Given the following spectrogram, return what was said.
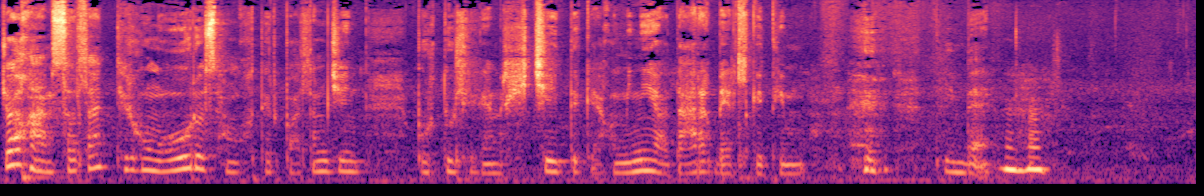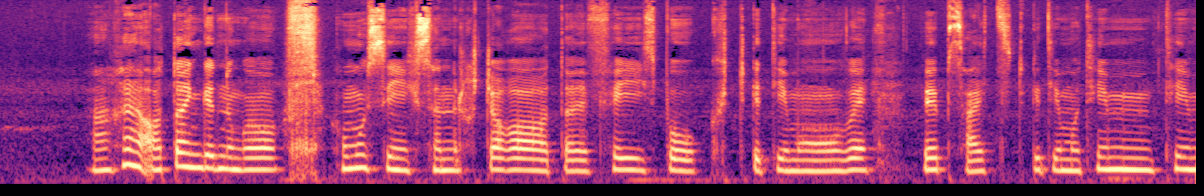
жоохон амсуулаад тэр хүн өөрөө сонгох тэр боломжийг бүрдүүлэхийг амар хичээдэг. Яг миний одоо арга барил гэдэг юм уу. Тийм байна. Анхаа одоо ингээд нөгөө хүмүүсийн их сонирхож байгаа одоо Facebook гэдэг юм уу, вебсайт гэдэг юм уу, тийм тийм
